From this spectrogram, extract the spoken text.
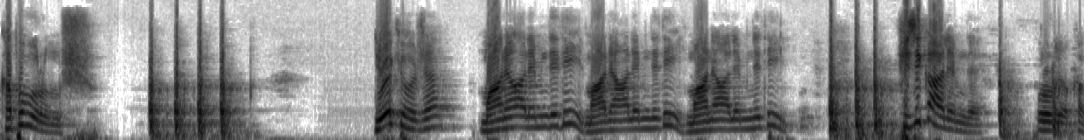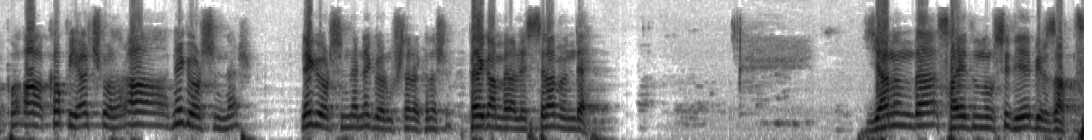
kapı vurulmuş. Diyor ki hoca mana aleminde değil, mana aleminde değil, mana aleminde değil. Fizik alemde vuruluyor kapı. Aa kapıyı açıyorlar. Aa ne görsünler? Ne görsünler, ne görmüşler arkadaşlar? Peygamber aleyhisselam önde. Yanında Said Nursi diye bir zat.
